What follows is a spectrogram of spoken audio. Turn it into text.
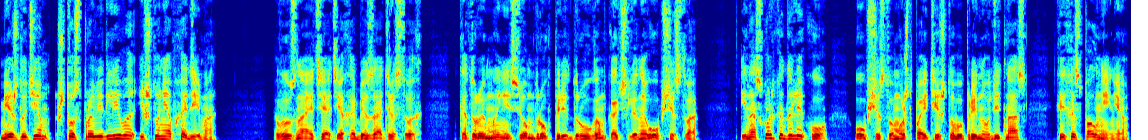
между тем, что справедливо и что необходимо. Вы узнаете о тех обязательствах, которые мы несем друг перед другом, как члены общества, и насколько далеко общество может пойти, чтобы принудить нас к их исполнению.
